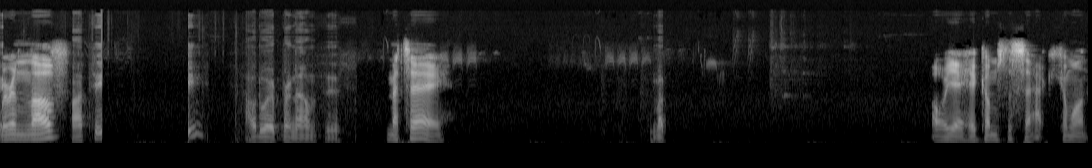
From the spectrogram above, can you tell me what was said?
We're in love? Mate? How do I pronounce this? Mate. Mat- Oh yeah, here comes the sack. Come on.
